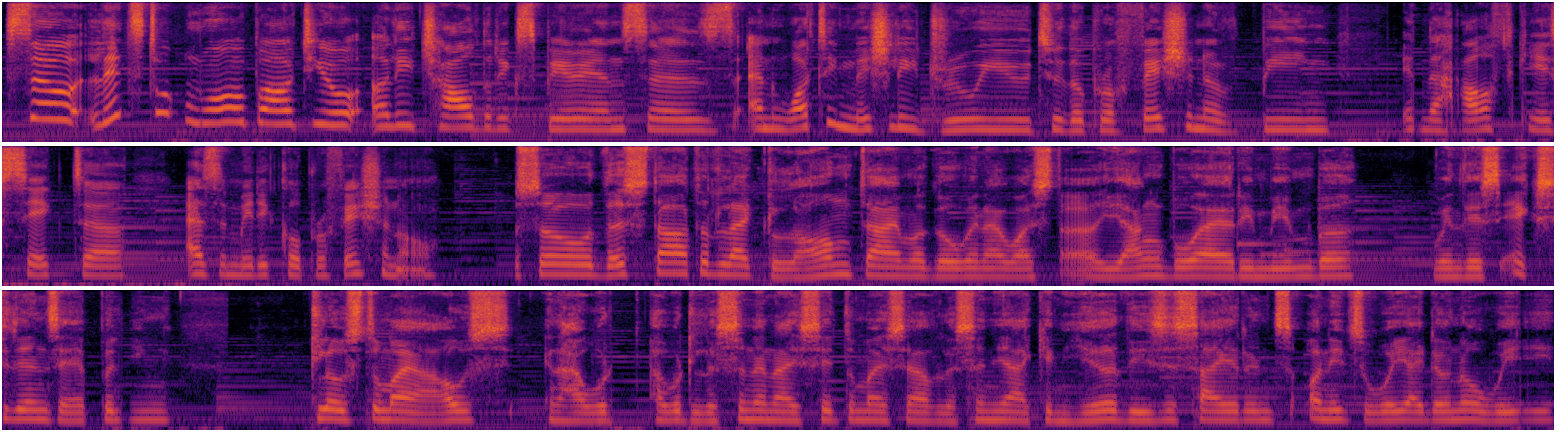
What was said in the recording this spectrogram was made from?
So, let's talk more about your early childhood experiences and what initially drew you to the profession of being in the healthcare sector as a medical professional. So, this started like long time ago when I was a young boy. I remember when there's accidents happening close to my house and I would I would listen and I said to myself, listen, yeah, I can hear these sirens on its way, I don't know where.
